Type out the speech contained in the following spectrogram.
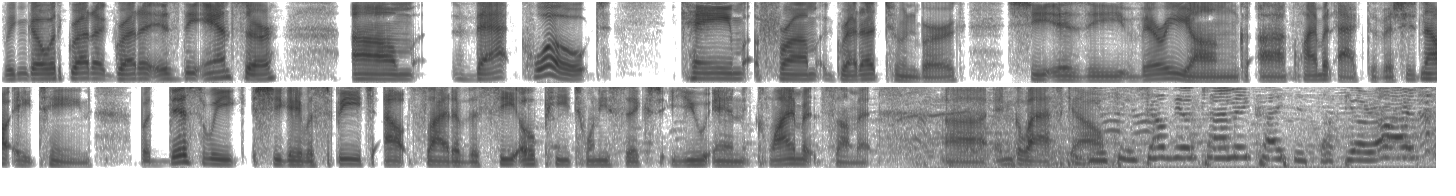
We can go with Greta. Greta is the answer. Um, that quote came from Greta Thunberg. She is the very young uh, climate activist. She's now 18, but this week she gave a speech outside of the COP26 UN Climate Summit uh, in Glasgow. You can shove your climate crisis up your arse.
